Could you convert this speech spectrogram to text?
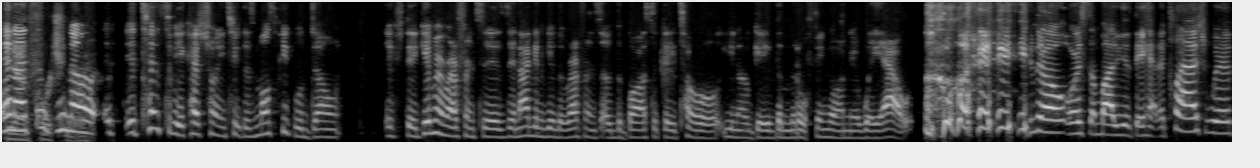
And yeah, I think you know it, it, tends to be a catch twenty two because most people don't. If they're giving references, they're not going to give the reference of the boss that they told, you know, gave the middle finger on their way out, you know, or somebody that they had a clash with,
